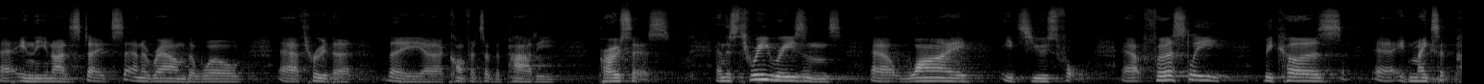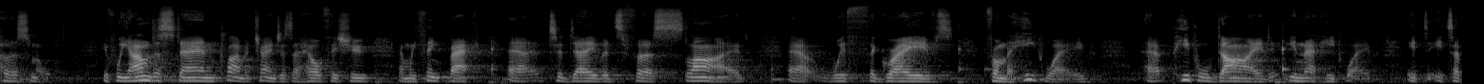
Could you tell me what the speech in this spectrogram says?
uh, in the United States and around the world uh, through the, the uh, Conference of the Party process. And there's three reasons why it's useful. firstly, because it makes it personal if we understand climate change as a health issue and we think back uh, to David's first slide uh, with the graves from the heat wave, uh, people died in that heat wave. It, it's a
